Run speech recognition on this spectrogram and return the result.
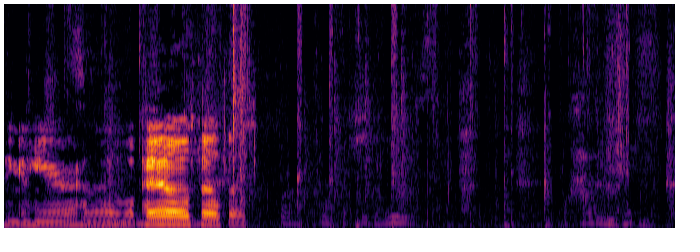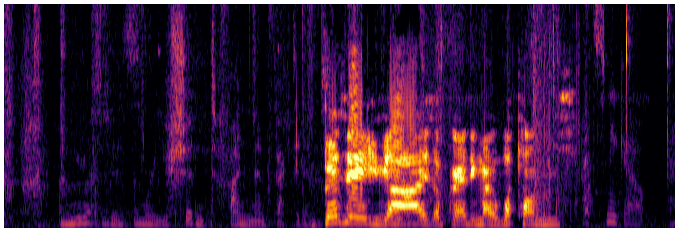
Anything in here? Hello. What pills? Pills, pills. I mean, you must have been somewhere you shouldn't to find an infected. in- Busy, you guys, upgrading my weapons. I'd sneak out.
